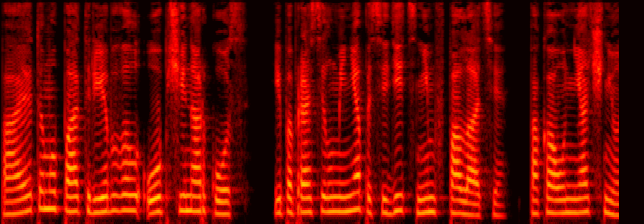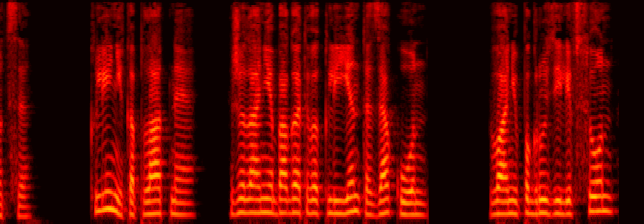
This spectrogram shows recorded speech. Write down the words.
Поэтому потребовал общий наркоз и попросил меня посидеть с ним в палате, пока он не очнется. Клиника платная, желание богатого клиента – закон. Ваню погрузили в сон,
